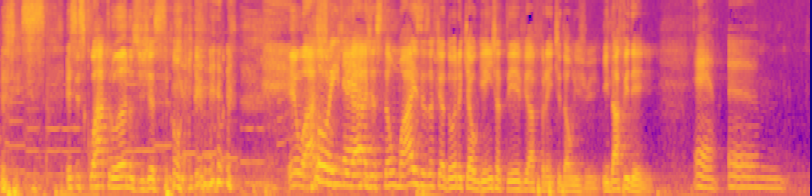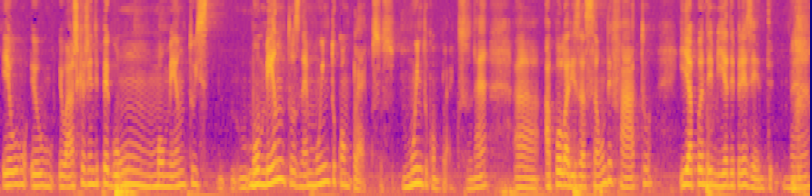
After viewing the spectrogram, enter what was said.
esses, esses quatro anos de gestão aqui. Eu acho Foi, que né? é a gestão mais desafiadora que alguém já teve à frente da Unigi e da Fidene. É. Um eu, eu, eu acho que a gente pegou um momento, momentos né, muito complexos, muito complexos. Né? A, a polarização, de fato, e a pandemia de presente, né?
